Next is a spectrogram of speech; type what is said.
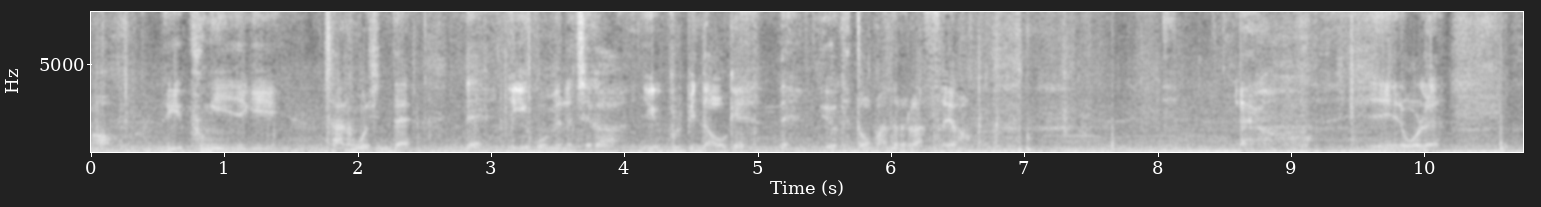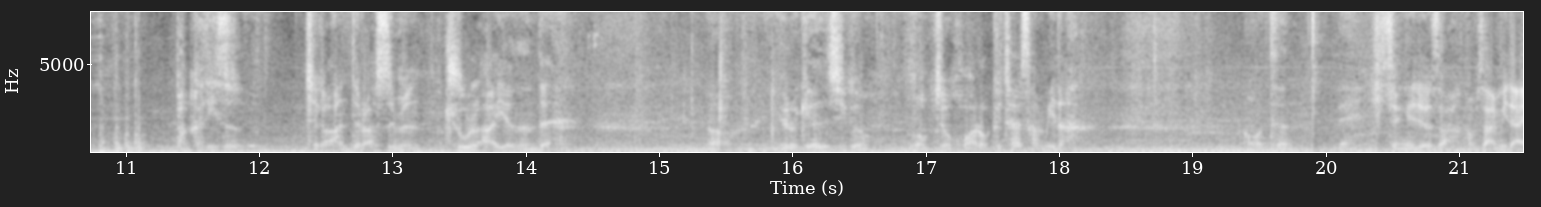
어 여기 풍이 여기 자는 곳인데 네 여기 보면은 제가 여기 불빛 나오게 네 이렇게 또 만들어 놨어요. 얘 원래 바깥에 있어 제가 안 들어왔으면 죽을 아이였는데 어, 이렇게 해서 지금 엄청 호화롭게 잘 삽니다. 아무튼 네 시청해주셔서 감사합니다.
